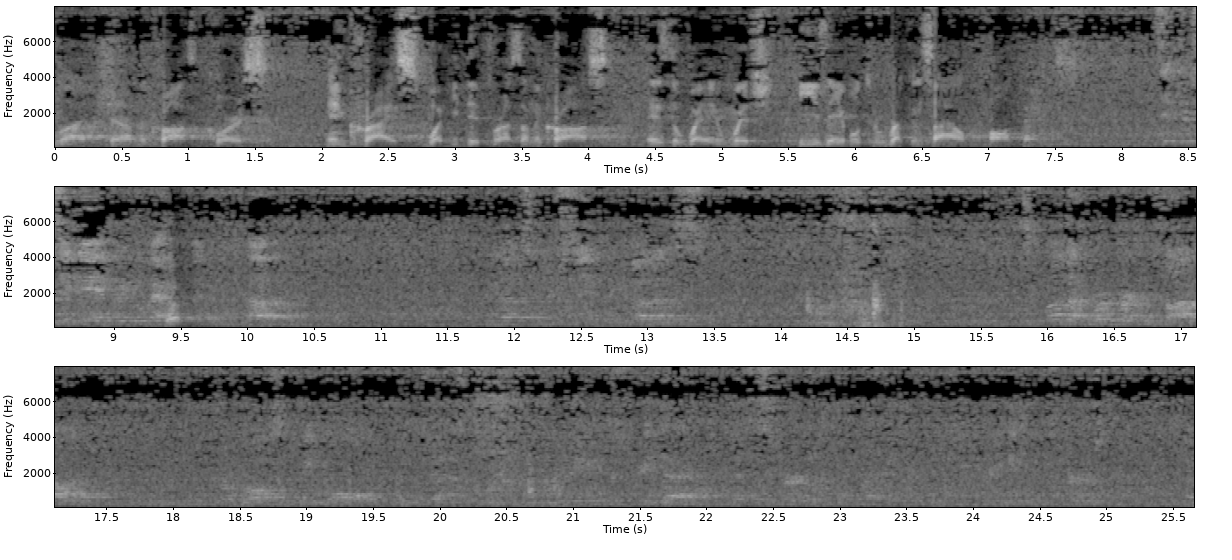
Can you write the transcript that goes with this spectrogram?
blood shed on the cross, of course, in Christ. What he did for us on the cross is the way in which he is able to reconcile all things. It's interesting, Dan, we go back Yep. to, uh, you know, it's interesting because, well, that word reconcile, for most people, just, read that as a curse, right? Read it as a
